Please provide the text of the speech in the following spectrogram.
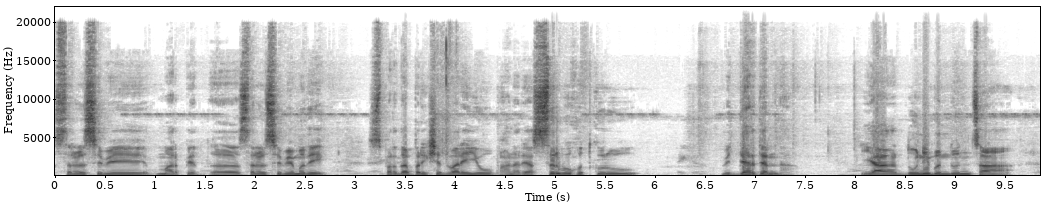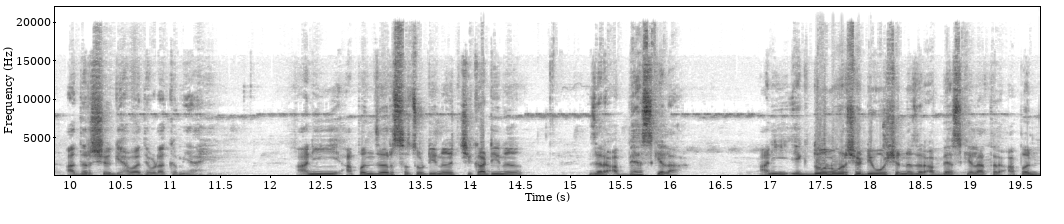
सरळ सेवेमार्फत सरळ सेवेमध्ये स्पर्धा परीक्षेद्वारे येऊ पाहणाऱ्या सर्व होतकरू विद्यार्थ्यांना या दोन्ही बंधूंचा आदर्श घ्यावा तेवढा कमी आहे. आणि आपण जर सचोटीनं चिकाटीनं जर अभ्यास केला आणि एक दोन वर्ष डिवोशननं जर अभ्यास केला तर आपण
